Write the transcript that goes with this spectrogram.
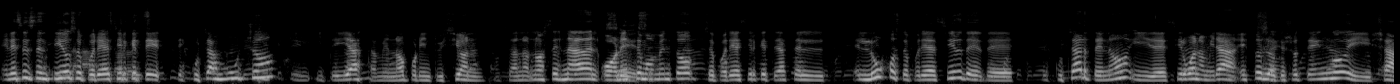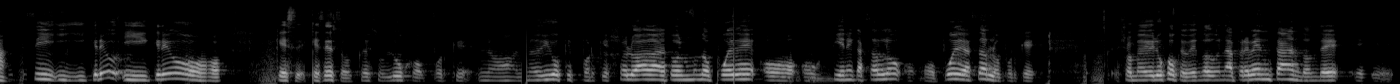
En ese sentido se podría decir que te, te escuchas mucho y, y, te guías también, ¿no? Por intuición. O sea, no, no haces nada, o en sí, este sí. momento se podría decir que te hace el, el lujo, se podría decir, de, de, de, escucharte, ¿no? Y de decir, bueno, mira, esto es lo que yo tengo y ya. Sí, y, y creo, y creo que es, que es, eso, que es un lujo, porque no, no digo que porque yo lo haga todo el mundo puede o, o tiene que hacerlo o, o, puede hacerlo, porque yo me doy lujo que vengo de una preventa en donde, eh,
